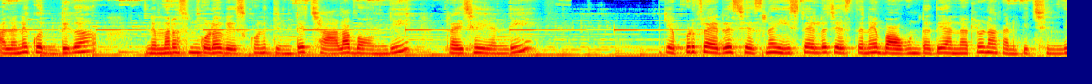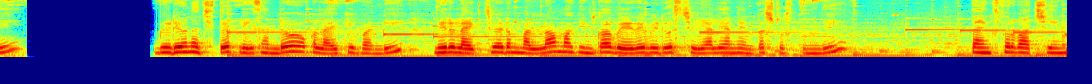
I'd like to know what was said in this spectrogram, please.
అలానే కొద్దిగా నిమ్మరసం కూడా వేసుకొని తింటే చాలా బాగుంది. ట్రై చేయండి. ఎప్పుడు ఫ్రైడ్ రైస్ చేసినా ఈ స్టైల్లో చేస్తేనే బాగుంటుంది అన్నట్లు నాకు అనిపించింది. వీడియో నచ్చితే ప్లీజ్ అండి ఒక లైక్ ఇవ్వండి. మీరు లైక్ చేయడం వల్ల మాకు ఇంకా వేరే వీడియోస్ చేయాలి అని ఇంట్రెస్ట్ వస్తుంది. Thanks for watching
